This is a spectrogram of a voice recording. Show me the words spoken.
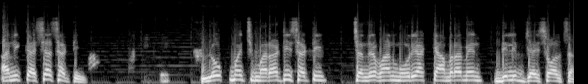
आणि कशासाठी? लोकमंच मराठीसाठी. Chandrabhan Morya cameraman Dilip Jaiswal sir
